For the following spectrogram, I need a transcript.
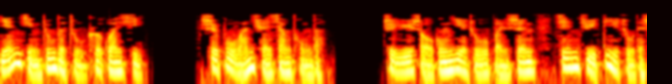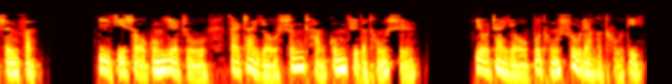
盐井中的主客关系是不完全相同的。至于手工业主本身兼具地主的身份，以及手工业主在占有生产工具的同时，又占有不同数量的土地，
